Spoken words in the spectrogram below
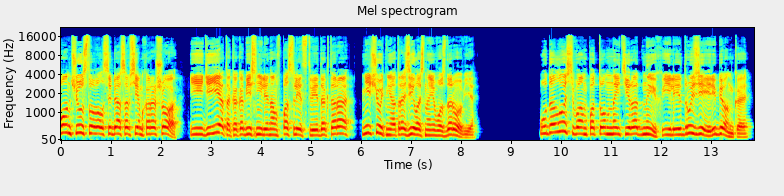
Он чувствовал себя совсем хорошо, и диета, как объяснили нам впоследствии доктора, ничуть не отразилась на его здоровье. Удалось вам потом найти родных или друзей ребенка?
